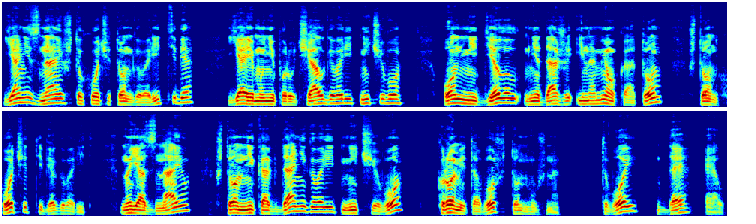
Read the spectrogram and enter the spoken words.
Я не знаю, что хочет он говорить тебе, я ему не поручал говорить ничего, он не делал мне даже и намека о том, что он хочет тебе говорить. Но я знаю, что он никогда не говорит ничего, кроме того, что нужно. Твой Д.Л.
